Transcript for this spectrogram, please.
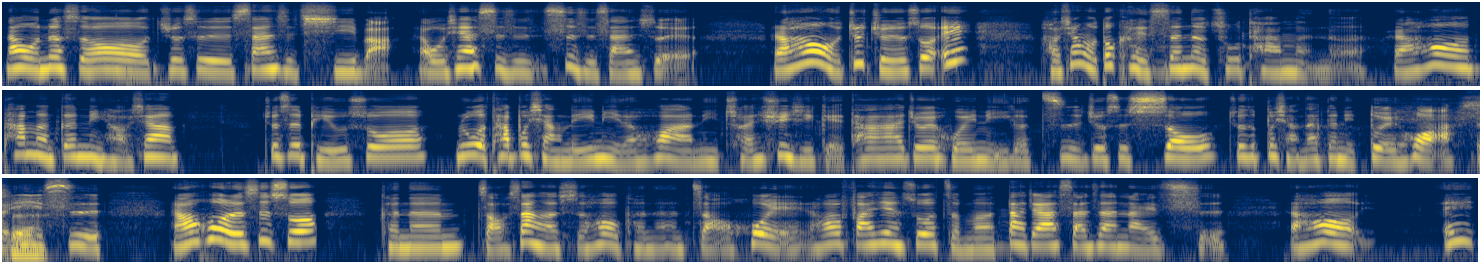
然后我那时候就是三十七吧，然后我现在四十四十三岁了。然后我就觉得说，哎，好像我都可以生得出他们了。然后他们跟你好像。就是比如说，如果他不想理你的话，你传讯息给他，他就会回你一个字，就是收，就是不想再跟你对话的意思。然后或者是说，可能早上的时候可能早会，然后发现说怎么大家姗姗来迟，然后哎、欸，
